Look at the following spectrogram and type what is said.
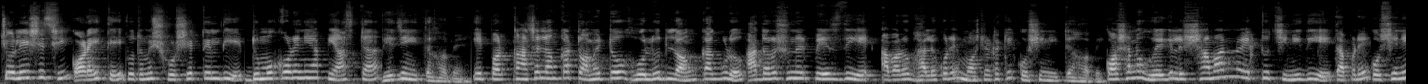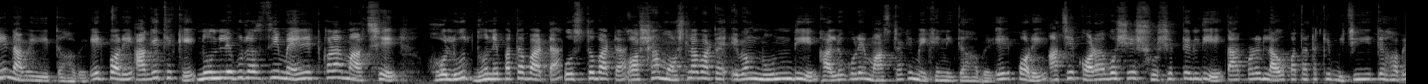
চলে এসেছি কড়াইতে। প্রথমে সর্ষের তেল দিয়ে ডুমো করে নেওয়া পেঁয়াজটা ভেজে নিতে হবে। এরপর কাঁচা লঙ্কা, টমেটো, হলুদ লঙ্কা গুঁড়ো, আদা রসুনের পেস্ট দিয়ে আবারও ভালো করে মশলাটাকে কষিয়ে নিতে হবে। কষানো হয়ে গেলে সামান্য একটু চিনি দিয়ে তারপরে কষিয়ে নিয়ে নামিয়ে দিতে হবে। এরপরে আগে থেকে নুন, লেবু রস দিয়ে ম্যারিনেট করা মাছে হলুদ ধনেপাতা বাটা, পোস্ত বাটা, কষা মশলা বাটা এবং নুন দিয়ে ভালো করে মাছটাকে মেখে নিতে হবে। এরপরে আঁচে কড়া বসিয়ে সর্ষের তেল দিয়ে তারপরে লাউ পাতাটাকে বিছিয়ে দিতে হবে।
